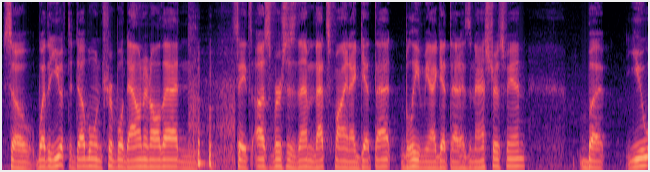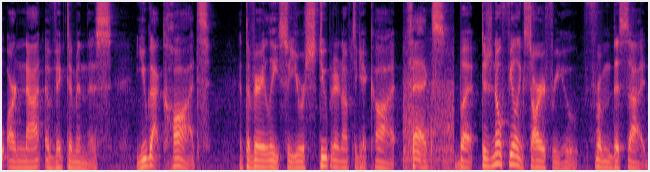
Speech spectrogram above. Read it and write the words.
So whether you have to double and triple down and all that and say it's us versus them, that's fine. I get that. Believe me, I get that as an Astros fan. But you are not a victim in this. You got caught at the very least, so you were stupid enough to get caught. Facts. But there's no feeling sorry for you from this side,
